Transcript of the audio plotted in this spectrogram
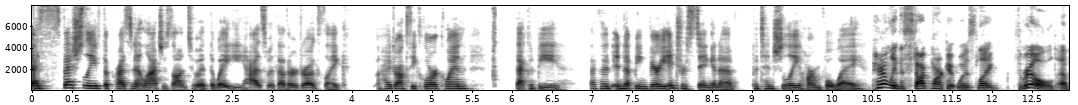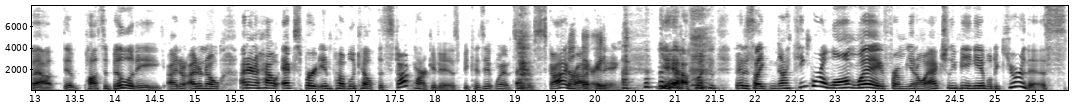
especially if the president latches onto it the way he has with other drugs like hydroxychloroquine, that could be that could end up being very interesting in a potentially harmful way. Apparently the stock market was like thrilled about the possibility. I don't I don't know I don't know how expert in public health the stock market is because it went sort of skyrocketing. yeah, and it's like I think we're a long way from, you know, actually being able to cure this.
